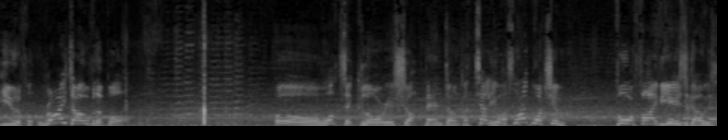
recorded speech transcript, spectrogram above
Beautiful. Right over the ball. Oh, what a glorious shot, Ben Dunk. I tell you, it's like watching four or five years ago. He's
